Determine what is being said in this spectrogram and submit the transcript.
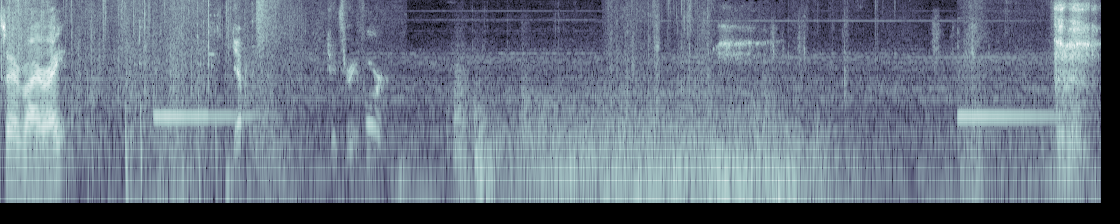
Is everybody right? Yep. Two, three, four.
